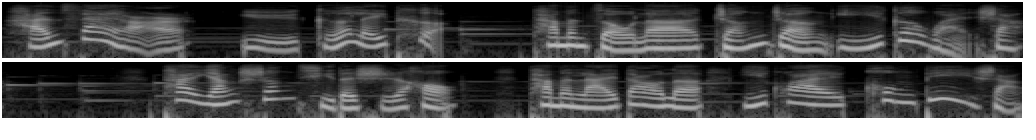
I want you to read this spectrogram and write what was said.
韩塞尔与格雷特，他们走了整整一个晚上。太阳升起的时候，他们来到了一块空地上。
